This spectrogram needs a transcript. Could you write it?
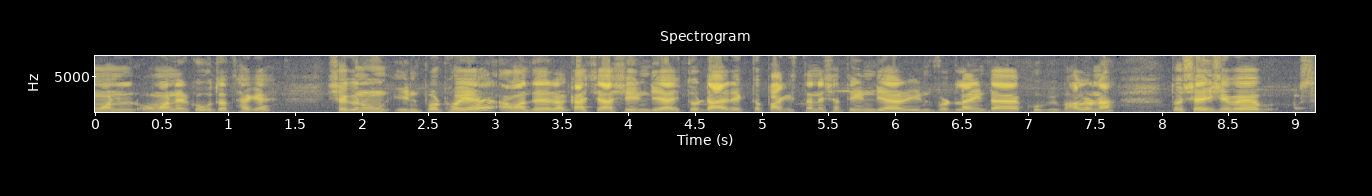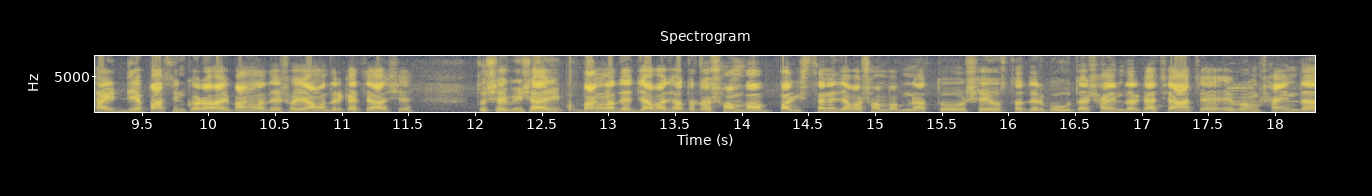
ওমান ওমানের কবুতর থাকে। সেগুলো ইনপোর্ট হয়ে আমাদের কাছে আসে ইন্ডিয়ায় তো ডাইরেক্ট তো পাকিস্তানের সাথে ইন্ডিয়ার ইনপোর্ট লাইনটা খুবই ভালো না। তো সেই হিসেবে সাইড দিয়ে পাসিং করা হয় বাংলাদেশ হয়ে আমাদের কাছে আসে। তো সে বিষয় বাংলাদেশ যাওয়া যতটা সম্ভব, পাকিস্তানে যাওয়া সম্ভব না। তো সেই ওস্তাদের কবুতর শাহিনদার কাছে আছে এবং শাহিনদা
